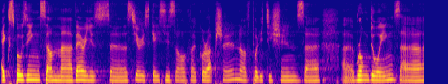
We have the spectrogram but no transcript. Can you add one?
exposing some various serious cases of corruption of politicians. Uh, wrongdoings. Uh,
